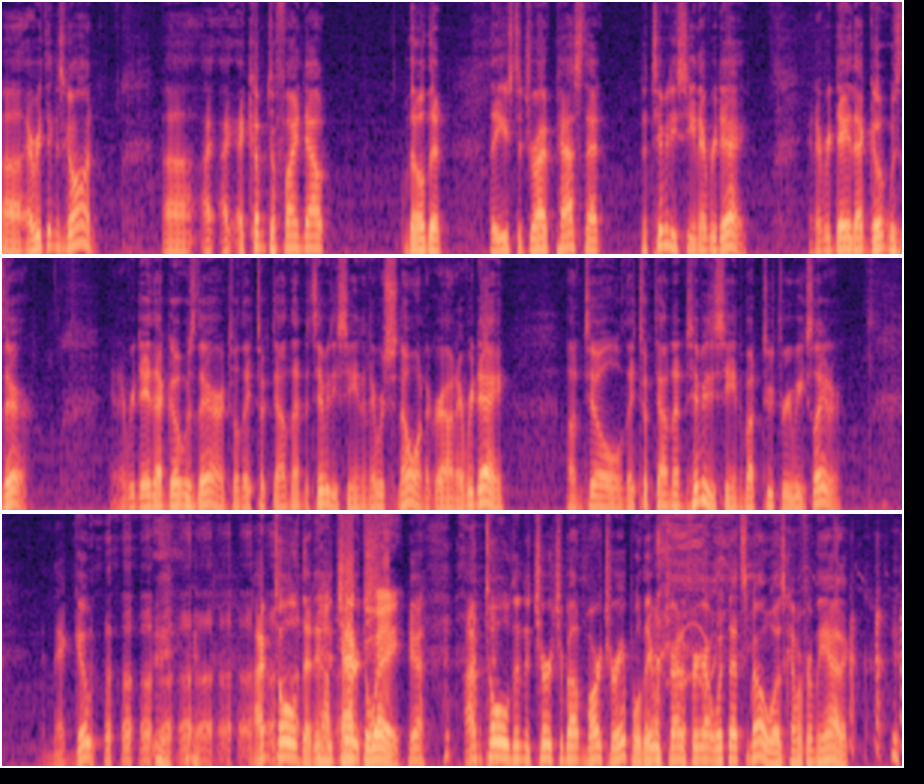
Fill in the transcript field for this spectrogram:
Uh, everything's gone. Uh, I I come to find out though that they used to drive past that nativity scene every day, and every day that goat was there, and every day that goat was there until they took down that nativity scene, and there was snow on the ground every day until they took down the nativity scene about two three weeks later. And that goat, I'm told that in Got the church, away. yeah, I'm told in the church about March or April they were trying to figure out what that smell was coming from the attic.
